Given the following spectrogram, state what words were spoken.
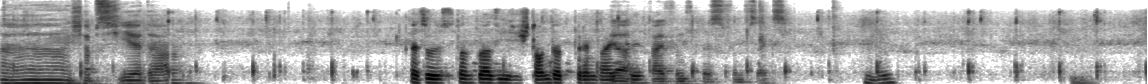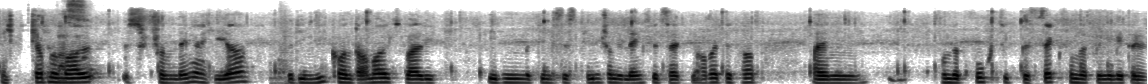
Äh, ich hab's hier da. Also ist dann quasi die Ja, Standardbrennweite. 3,5 bis 5,6. Mhm. Ich glaube mal, ist schon länger her für die Nikon damals, weil ich eben mit dem System schon die längste Zeit gearbeitet habe, ein 150 bis 600 mm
